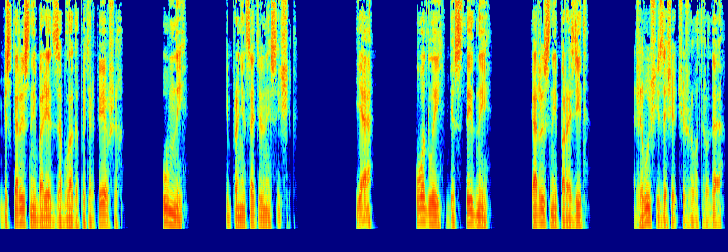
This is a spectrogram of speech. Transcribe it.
бескорыстный борец за благо потерпевших, умный и проницательный сыщик. Я — подлый, бесстыдный, корыстный паразит, живущий за счет чужого труда,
